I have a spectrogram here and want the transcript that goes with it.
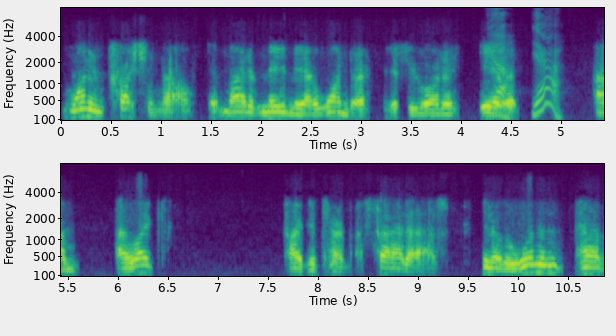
one impression though. It might have made me. I wonder if you want to hear yeah, it. yeah, um, I like how you term a fat ass. You know, the women have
